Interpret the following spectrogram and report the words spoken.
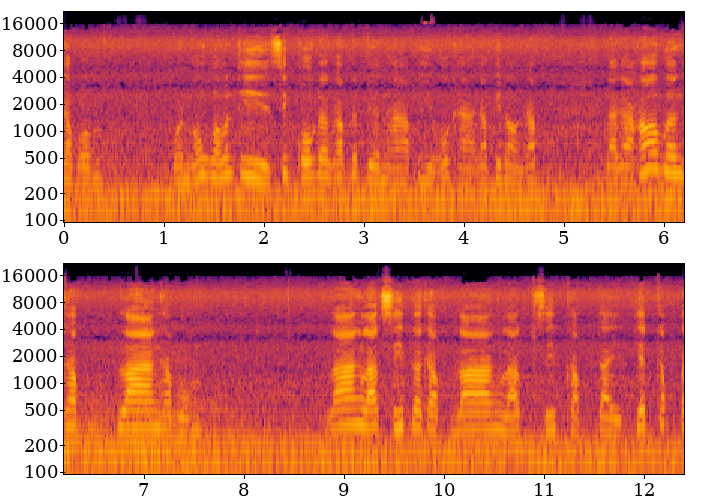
ครับผมบนของหัววันที่สิบหกนะครับเดือนหาปีหกหาครับพี่น้องครับ แล้วก็เฮามาเบิงครับลางครับผมลางหลักสิบนะครับลางหลักสิบครับได้เจ็ดกับแป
